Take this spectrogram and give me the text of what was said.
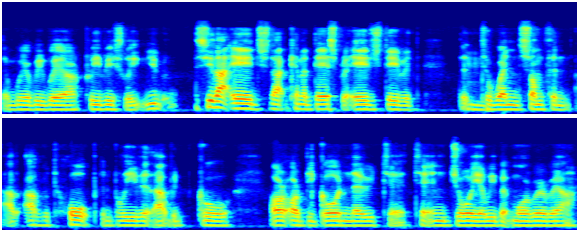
than where we were previously. You see that edge, that kind of desperate edge, David, that, to win something. I, I would hope and believe that that would go or, or be gone now to to enjoy a wee bit more where we are.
